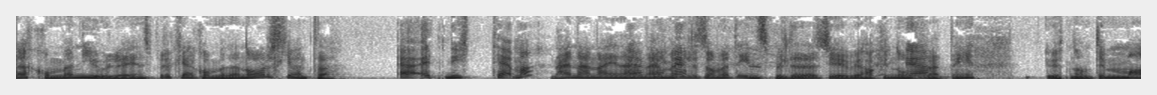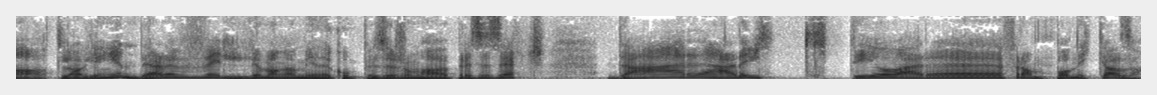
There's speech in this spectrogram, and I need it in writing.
jeg kom med en juleinnspill. Kan jeg komme med det nå, eller skal jeg vente? Ja, et nytt tema? Nei, nei, nei, nei, nei men liksom et innspill til det sier vi har ikke noen Ja. forventninger. Utenom til matlagingen. Det er det veldig mange av mine kompiser som har presisert. Der er det viktig å være frampå og nikke, altså.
